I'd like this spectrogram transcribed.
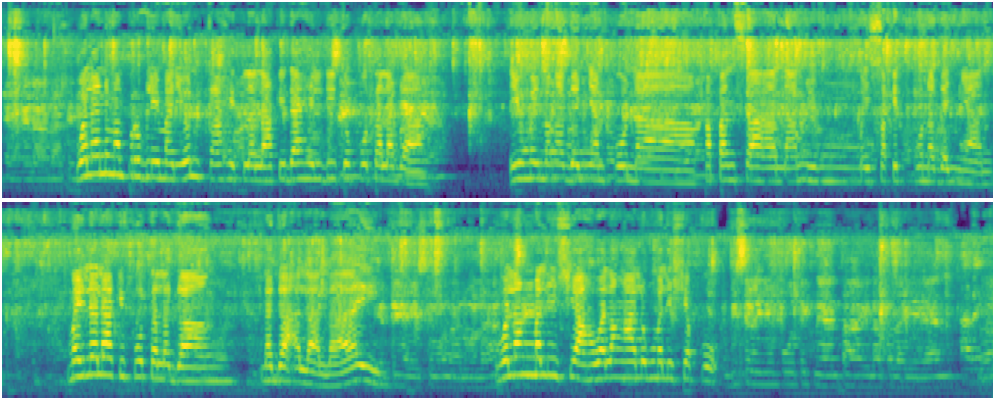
Kaya kailangan natin. Wala namang problema yun kahit lalaki dahil dito po talaga yung may mga ganyan po na kapansanan, yung may sakit po na ganyan, may lalaki po talagang nag-aalalay. Ito yung mo, ano. Walang mali siya, walang halong mali siya po. Ibig sabihin yung putik na yan, tayo na pala niya yan. Ha?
